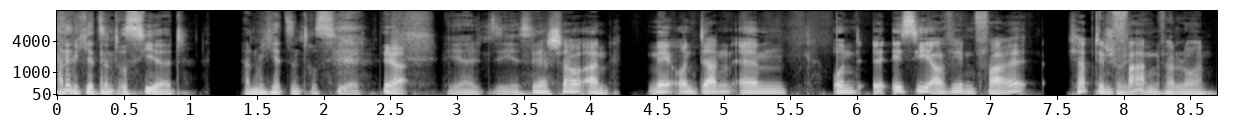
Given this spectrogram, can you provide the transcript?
Hat mich jetzt interessiert. Hat mich jetzt interessiert. Ja. Wie alt sie ist. Ja, schau an. Nee, und dann, ähm, und äh, ist sie auf jeden Fall, ich habe den. Faden verloren.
